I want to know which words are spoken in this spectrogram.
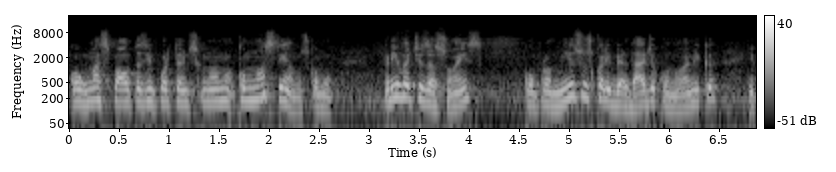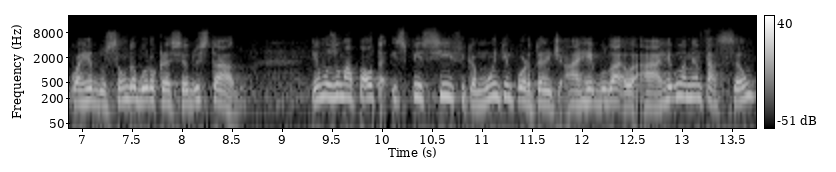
com algumas pautas importantes como nós temos, como privatizações, compromissos com a liberdade econômica e com a redução da burocracia do Estado. Temos uma pauta específica, muito importante, a, regula a regulamentação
